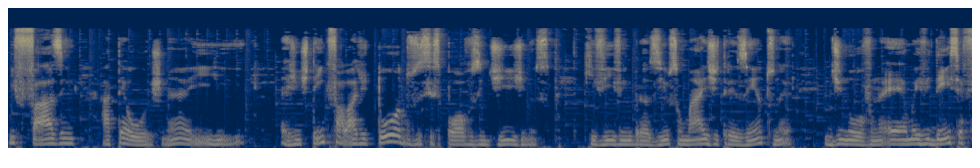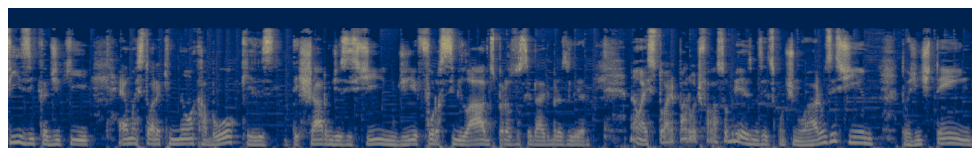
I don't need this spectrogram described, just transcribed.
e fazem até hoje. Né? E a gente tem que falar de todos esses povos indígenas que vivem no Brasil, são mais de 300, né? De novo, né? É uma evidência física de que é uma história que não acabou, que eles deixaram de existir um dia, foram assimilados para a sociedade brasileira. Não, a história parou de falar sobre eles, mas eles continuaram existindo. Então a gente tem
